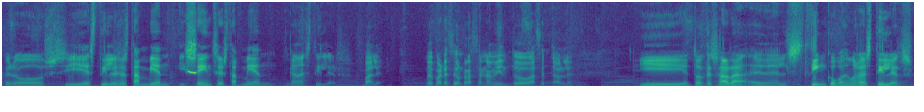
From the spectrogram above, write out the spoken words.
Pero si Steelers están bien y Saints están bien, gana Steelers. Vale, me parece un razonamiento aceptable. Y entonces ahora en el 5 ponemos a Steelers.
